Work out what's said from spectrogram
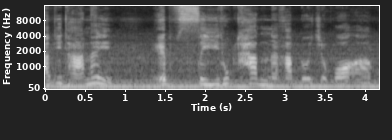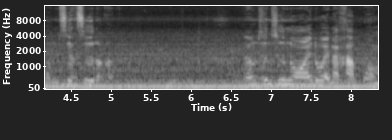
อธิษฐานให้ FC ทุกท่านนะครับ โดยเฉพาะอ่ากลุ่มเซียนซื้อเอิ่มซื้อซื้อน้อยด้วยนะครับ ผม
